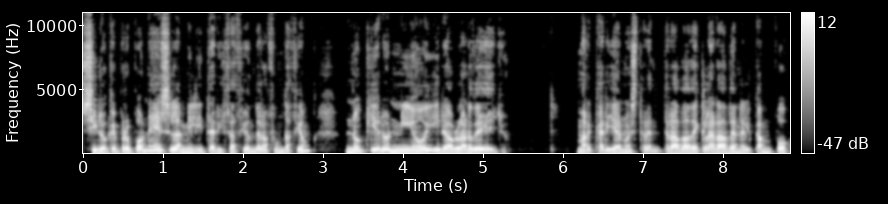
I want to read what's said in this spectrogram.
si lo que propone es la militarización de la Fundación, no quiero ni oír hablar de ello. Marcaría nuestra entrada declarada en el campo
